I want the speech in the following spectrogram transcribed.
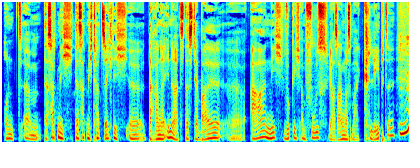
Und ähm, das hat mich, das hat mich tatsächlich äh, daran erinnert, dass der Ball äh, a nicht wirklich am Fuß, ja sagen wir es mal, klebte mhm.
